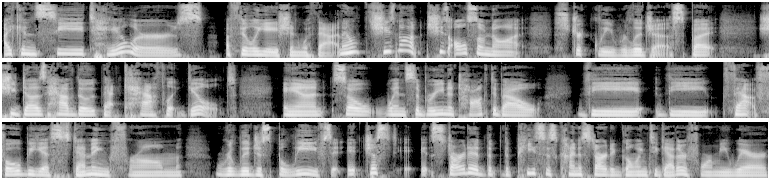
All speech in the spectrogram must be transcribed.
I can see Taylor's affiliation with that. Now, she's not, she's also not strictly religious, but she does have the, that Catholic guilt. And so when Sabrina talked about, the the fat phobia stemming from religious beliefs. It, it just it started the, the pieces kind of started going together for me where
